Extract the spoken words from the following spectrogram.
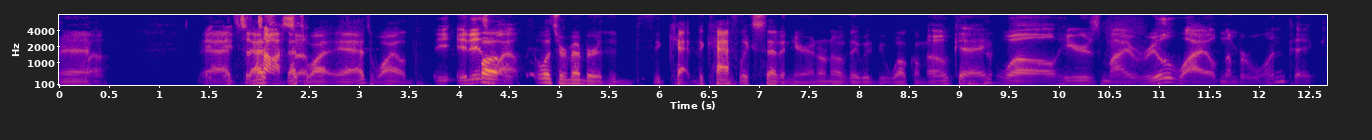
Eh, it- yeah, it's that's, a that's, toss That's up. wild. Yeah, that's wild. It it is Well, wild. Let's remember the the cat the Catholic seven here. I don't know if they would be welcome. Okay. Well, here's my real wild number one pick.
